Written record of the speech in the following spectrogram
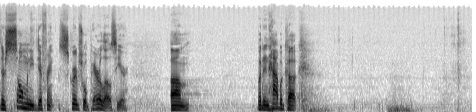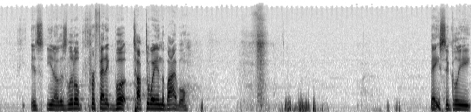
there's so many different scriptural parallels here. Um, but in Habakkuk, it's, you know, this little prophetic book tucked away in the Bible. Basically,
